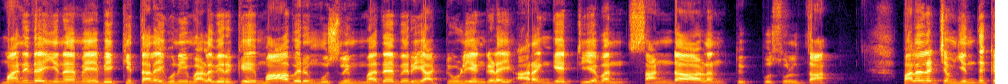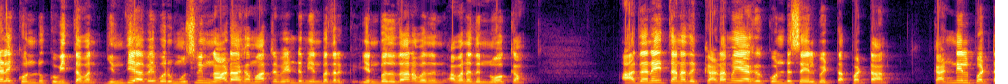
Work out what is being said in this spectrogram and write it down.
மனித இனமே வெக்கி தலைகுனியும் அளவிற்கு மாபெரும் முஸ்லிம் மத வெறி அட்டூழியங்களை அரங்கேற்றியவன் சண்டாளன் திப்பு சுல்தான். பல லட்சம் இந்துக்களை கொண்டு குவித்தவன் இந்தியாவை ஒரு முஸ்லிம் நாடாக மாற்ற வேண்டும் என்பதற்கு என்பதுதான் அவனது அவனது நோக்கம். அதனை தனது கடமையாக கொண்டு செயல்பட்ட பட்டான். கண்ணில் பட்ட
